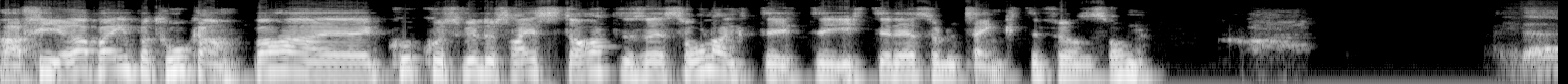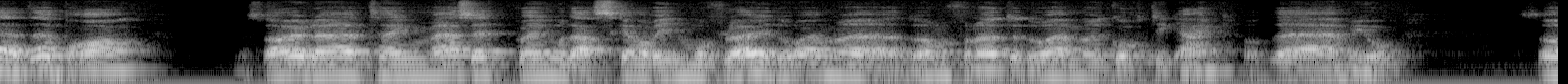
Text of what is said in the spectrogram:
Ja, Fire poeng på to kamper. Eh, hvordan vil du si status er så langt etter det som du tenkte før sesongen? det, det, er bra. Vi har jo det, tenkt vi ett poeng mot Asker og vinner mot Fløy, da er, vi, da er vi fornøyde. Da er vi godt i gang. Og det er vi jo. Så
